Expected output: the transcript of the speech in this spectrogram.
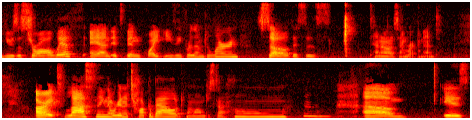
use a straw with, and it's been quite easy for them to learn. So this is 10 out of 10 recommend. All right, last thing that we're going to talk about, my mom just got home, um, is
